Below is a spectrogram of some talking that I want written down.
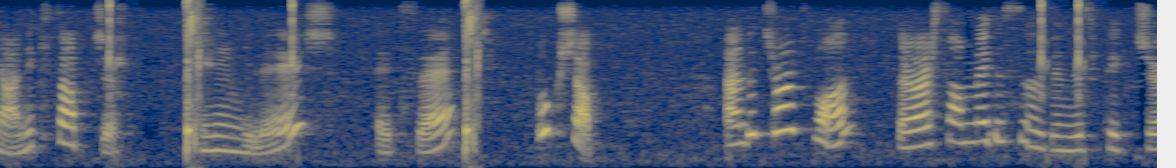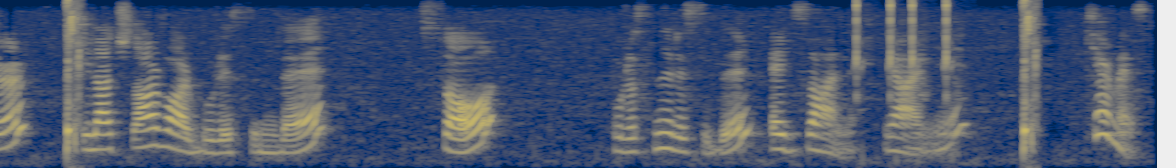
Yani kitapçı. In English, it's a bookshop. And the third one, there are some medicines in this picture. İlaçlar var bu resimde. So, burası neresidir? Eczane. Yani chemist.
